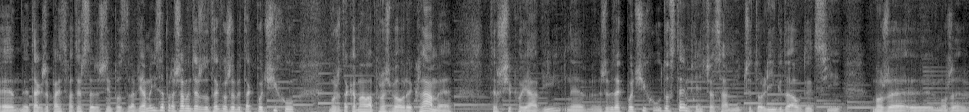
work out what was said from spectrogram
E, Także Państwa też serdecznie pozdrawiamy i zapraszamy też do tego, żeby tak po cichu, może taka mała prośba o reklamę też się pojawi, żeby tak po cichu udostępniać czasami, czy to link do audycji, może, może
